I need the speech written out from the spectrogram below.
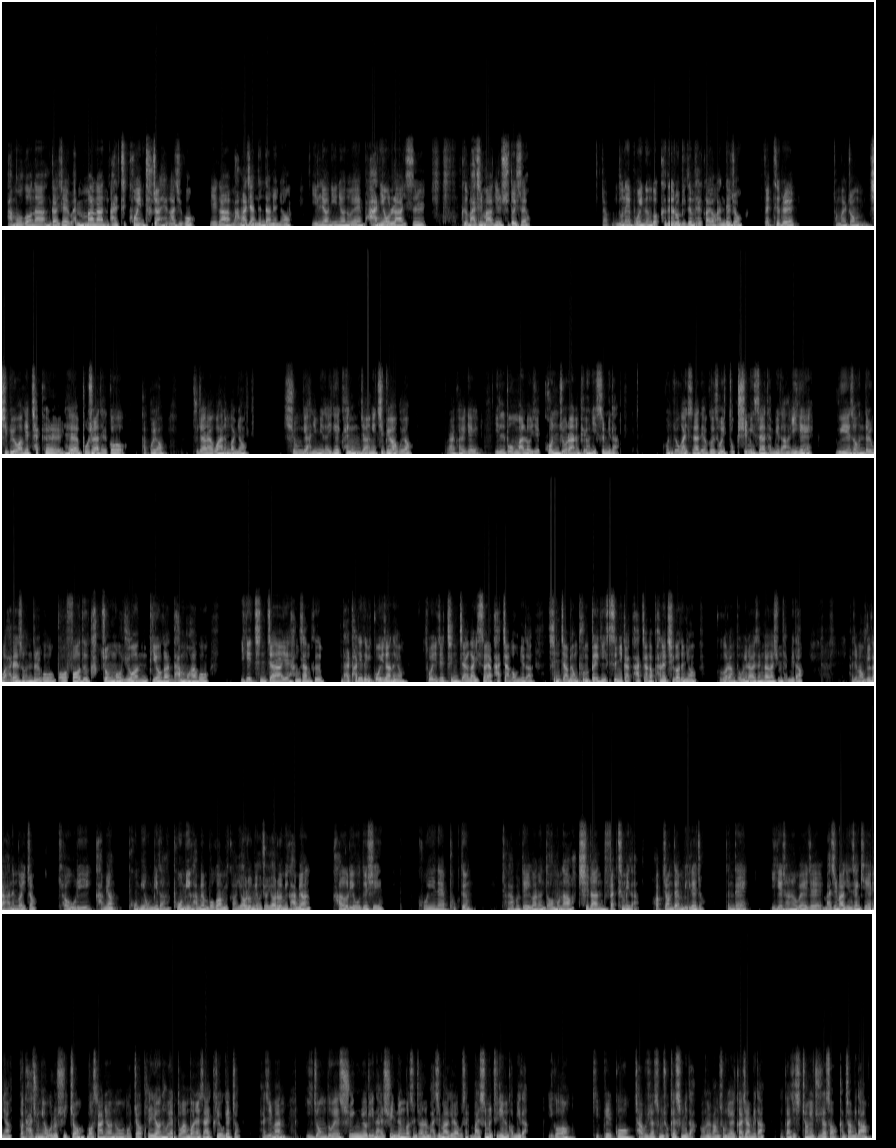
아무거나 그러니까 이제 웬만한 알트코인 투자해 가지고 얘가 망하지 않는다면요. 1년, 2년 후에 많이 올라 있을 그 마지막일 수도 있어요. 자, 눈에 보이는 거 그대로 믿으면 될까요? 안 되죠. 팩트를 정말 좀 집요하게 체크해 보셔야 될 것 같고요. 투자라고 하는 건요. 쉬운 게 아닙니다. 이게 굉장히 집요하고요. 뭐랄까 이게 일본 말로 이제 곤조라는 표현이 있습니다. 곤조가 있어야 돼요. 그 소위 뚝심이 있어야 됩니다. 이게 위에서 흔들고 아래에서 흔들고 뭐 퍼드 각종 뭐 유언 비어가 난무하고 이게 진짜에 항상 그 날파리들이 꼬이잖아요. 소위 이제 진짜가 있어야 가짜가 옵니다. 진짜 명품 백이 있으니까 가짜가 판을 치거든요. 그거랑 동일하게 생각하시면 됩니다. 하지만 우리가 아는 거 있죠. 겨울이 가면 봄이 옵니다. 봄이 가면 뭐가 옵니까? 여름이 오죠. 여름이 가면 가을이 오듯이 코인의 폭등. 제가 볼 때 이거는 너무나 확실한 팩트입니다. 확정된 미래죠. 근데 이게 저는 왜 이제 마지막 인생 기회냐? 뭐 나중에 오를 수 있죠. 뭐 4년 후, 뭐저 8년 후에 또 한 번의 사이클이 오겠죠. 하지만 이 정도의 수익률이 날 수 있는 것은 저는 마지막이라고 생- 말씀을 드리는 겁니다. 이거 깊이 있고 잡으셨으면 좋겠습니다. 오늘 방송 여기까지 합니다. 끝까지 시청해 주셔서 감사합니다.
